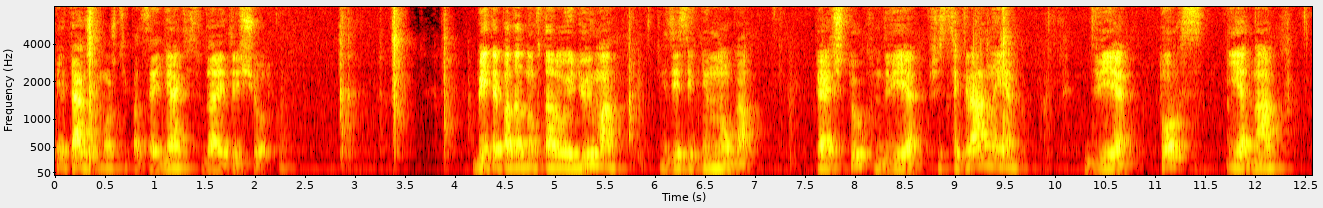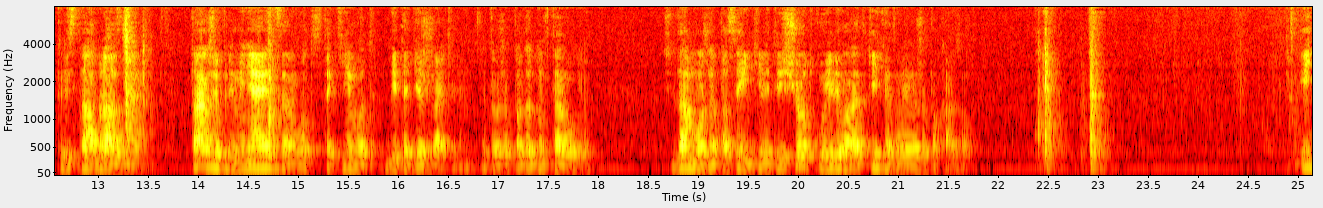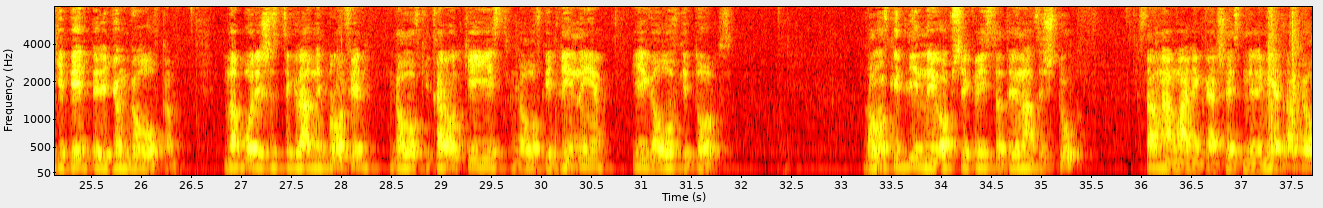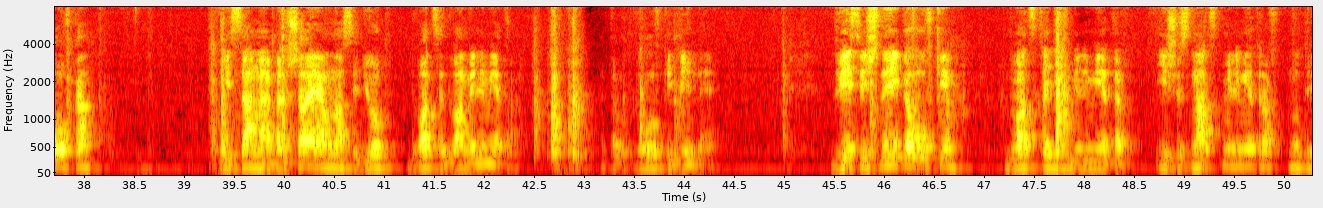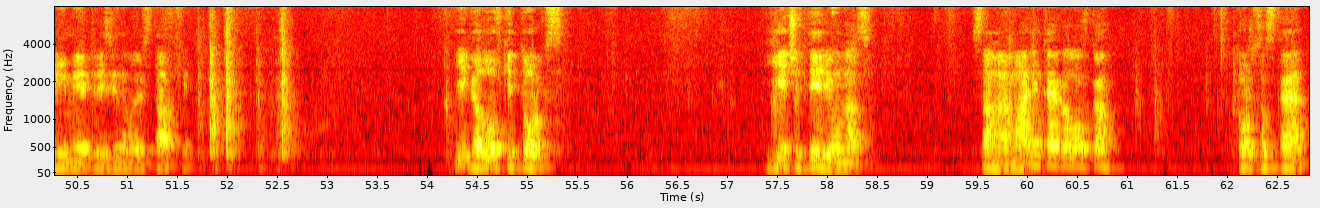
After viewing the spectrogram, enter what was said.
И также можете подсоединять сюда и трещотку. Биты под 1-2 дюйма. Здесь их немного. 5 штук. 2 шестигранные, 2 торкс и одна крестообразная. Также применяется вот с таким вот битодержателем. Это уже под одну вторую. Сюда можно посадить или трещотку, или воротки, которые я уже показывал. И теперь перейдем к головкам. В наборе шестигранный профиль. Головки короткие есть, головки длинные и головки торкс. Головки длинные, общее количество 13 штук. Самая маленькая 6 мм головка. И самая большая у нас идет 22 мм. Это вот головки длинные. Две свечные головки 21 мм и 16 мм. Внутри имеют резиновые вставки. И головки торкс. Е4 у нас самая маленькая головка торксовская.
